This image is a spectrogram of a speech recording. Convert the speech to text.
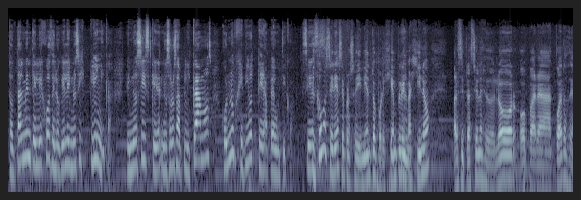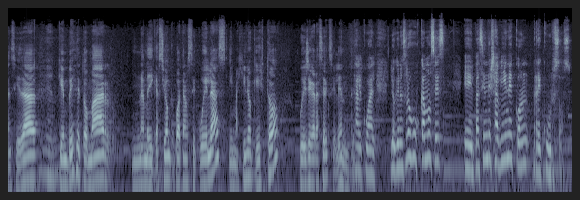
totalmente lejos de lo que es la hipnosis clínica, la hipnosis que nosotros aplicamos con un objetivo terapéutico. ¿Y cómo sería ese procedimiento, por ejemplo, imagino, para situaciones de dolor o para cuadros de ansiedad, que en vez de tomar una medicación que pueda tener secuelas, imagino que esto puede llegar a ser excelente. Tal cual. Lo que nosotros buscamos es, el paciente ya viene con recursos,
